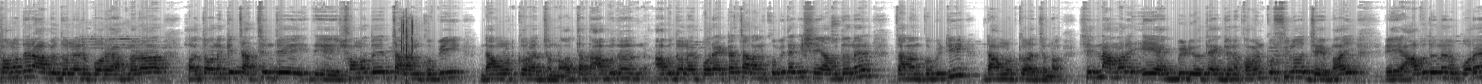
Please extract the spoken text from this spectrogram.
সনদের আবেদনের পরে আপনারা হয়তো অনেকে চাচ্ছেন যে সনদের চালান কপি ডাউনলোড করার জন্য। অর্থাৎ আবেদন, আবেদনের পরে একটা চালান কপি থাকে, সেই আবেদনের চালান কপিটি ডাউনলোড করার জন্য। সেদিন আমার এই এক ভিডিওতে একজনে কমেন্ট করছিল যে, ভাই আবেদনের পরে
